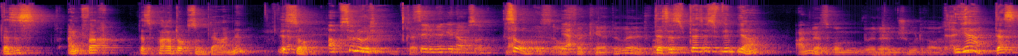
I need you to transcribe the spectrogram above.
Das ist einfach das Paradoxum daran, ne? Ist so. Absolut. Sehen wir genauso. So. Das ist auch Ja. verkehrte Welt. Das ist, das ist, ja. andersrum würde ein Schuh draus. Ja, das,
